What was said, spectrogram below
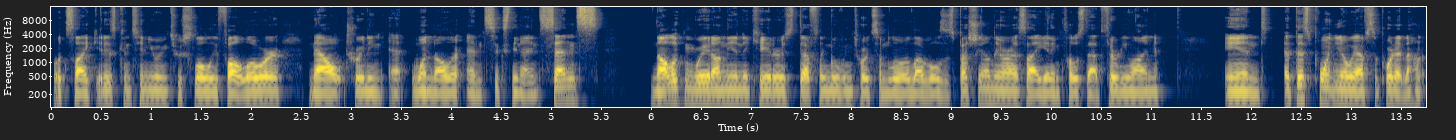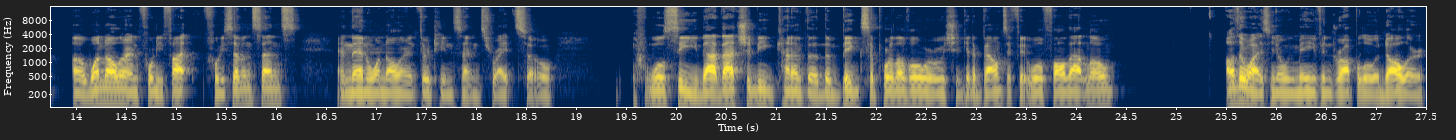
Looks like it is continuing to slowly fall lower, now trading at $1.69. Not looking great on the indicators, definitely moving towards some lower levels, especially on the RSI, getting close to that 30 line. And at this point, you know, we have support at uh, $1.47 and then $1.13, right? So we'll see. That that should be kind of the, the big support level where we should get a bounce if it will fall that low. Otherwise, you know, we may even drop below a dollar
